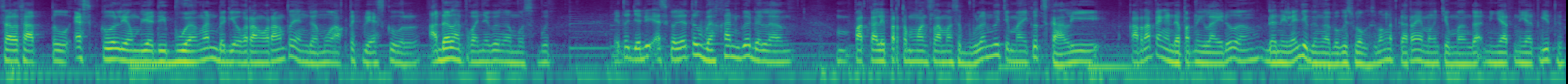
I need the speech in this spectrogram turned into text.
salah satu eskul yang menjadi buangan bagi orang-orang tuh yang gak mau aktif di eskul adalah pokoknya gue nggak mau sebut. Itu jadi eskulnya tuh bahkan gue dalam empat kali pertemuan selama sebulan gue cuma ikut sekali karena pengen dapat nilai doang dan nilainya juga nggak bagus-bagus banget karena emang cuma nggak niat-niat gitu.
